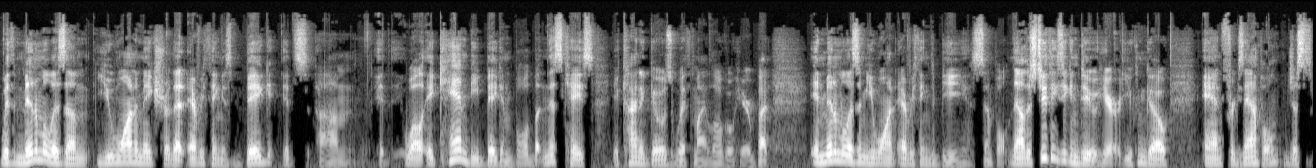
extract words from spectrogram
With minimalism, you want to make sure that everything is big. It's um, it, well, it can be big and bold, but in this case, it kind of goes with my logo here. But in minimalism, you want everything to be simple. Now, there's two things you can do here. You can go and, for example, just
